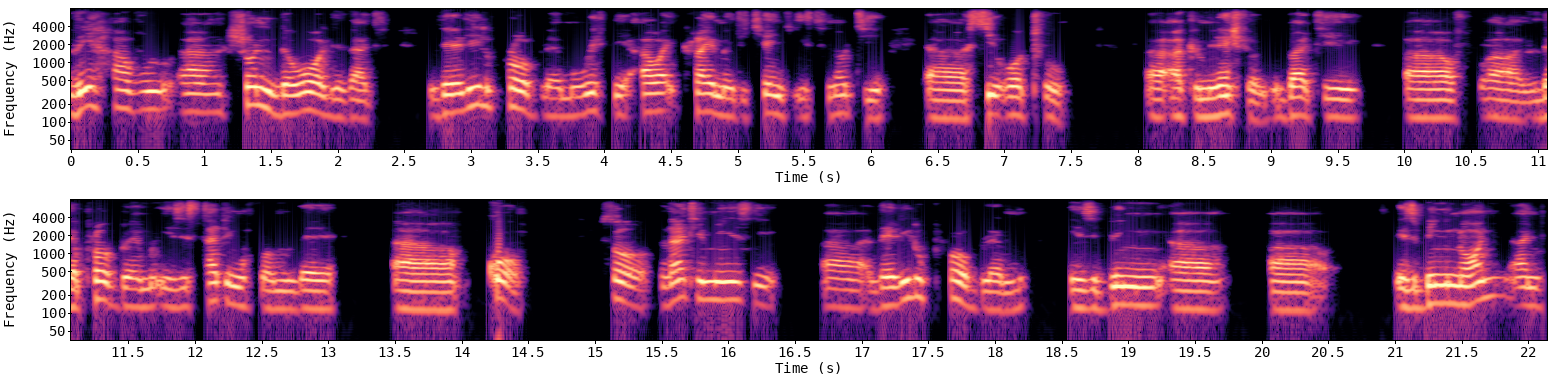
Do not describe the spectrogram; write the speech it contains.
they have uh, shown the world that the real problem with the, our climate change is not uh, CO2 uh, accumulation, but uh, uh, the problem is starting from the core. So that means the little problem is being is being known, and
